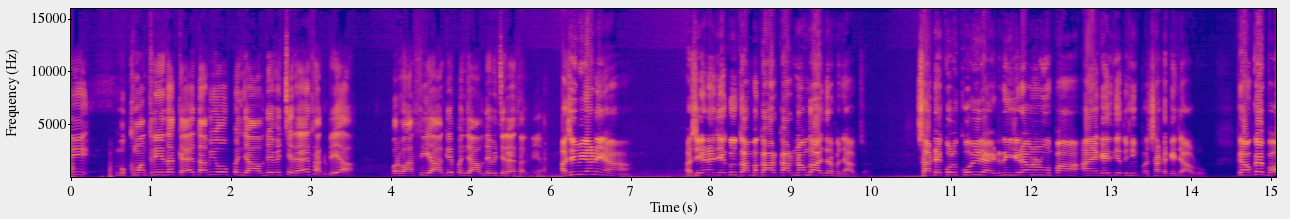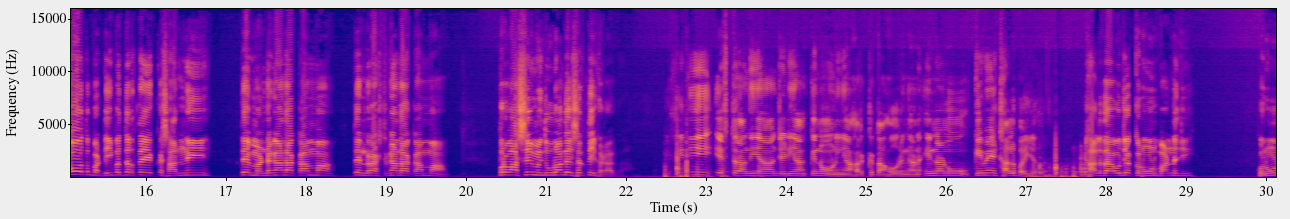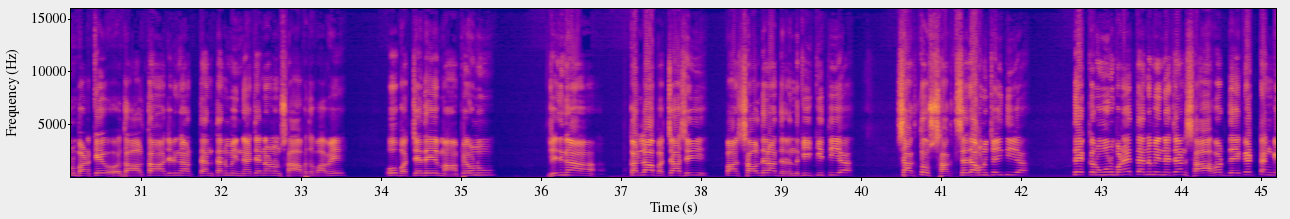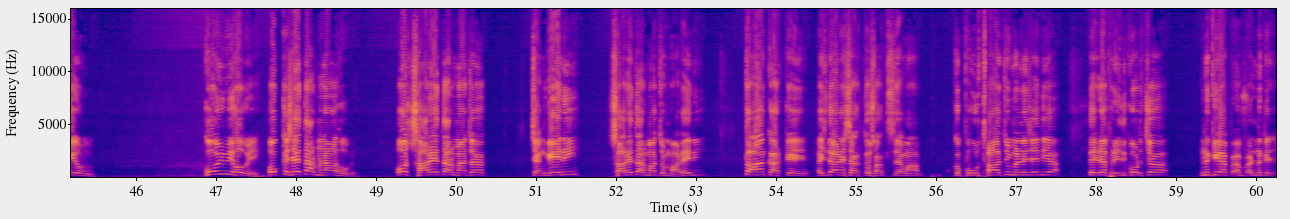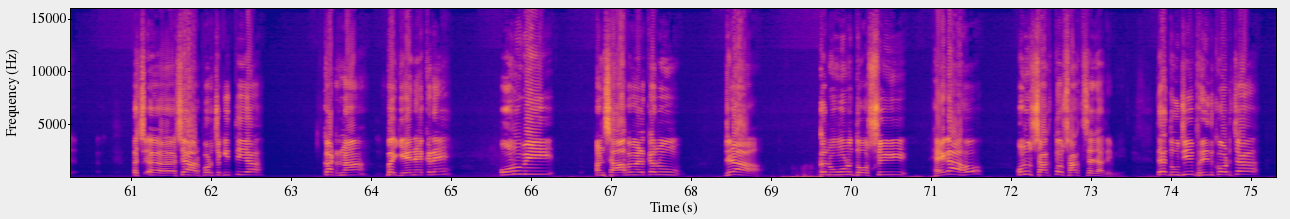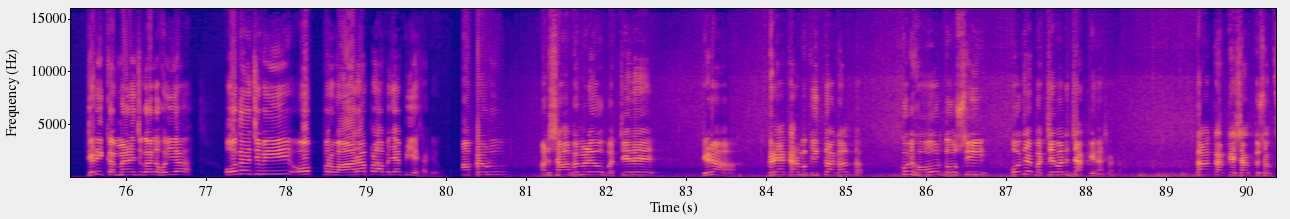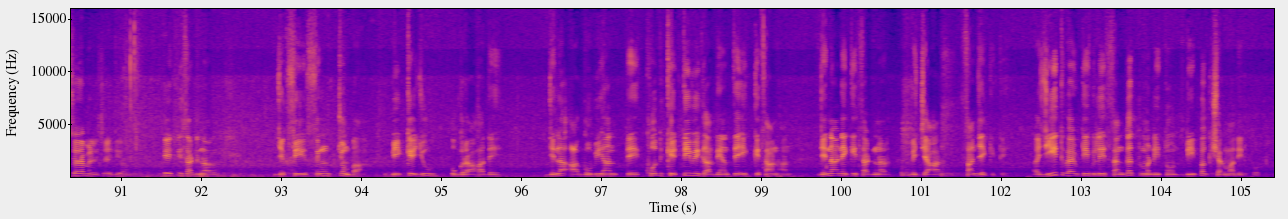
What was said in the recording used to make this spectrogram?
ਜੀ ਮੁੱਖ ਮੰਤਰੀ ਨੇ ਤਾਂ ਕਹਿਤਾ ਵੀ ਉਹ ਪੰਜਾਬ ਦੇ ਵਿੱਚ ਰਹਿ ਸਕਦੇ ਆ। ਪ੍ਰਵਾਸੀ ਆ ਕੇ ਪੰਜਾਬ ਦੇ ਵਿੱਚ ਰਹਿ ਸਕਦੇ ਆ। ਅਸੀਂ ਵੀ ਆਣੇ ਆ ਅਸੀਂ ਆਣੇ ਜੇ ਕੋਈ ਕੰਮਕਾਰ ਕਰਨਾ ਆਉਂਦਾ ਇੱਧਰ ਪੰਜਾਬ 'ਚ। ਸਾਡੇ ਕੋਲ ਕੋਈ ਰਾਈਟ ਨਹੀਂ ਜਿਹੜਾ ਉਹਨਾਂ ਨੂੰ ਆਪਾਂ ਐਂ ਕਹਿ ਦਈਏ ਤੁਸੀਂ ਛੱਡ ਕੇ ਜਾਵੜੋ ਕਿਉਂਕਿ ਬਹੁਤ ਵੱਡੀ ਪੱਧਰ ਤੇ ਕਿਸਾਨੀ ਤੇ ਮੰਡੀਆਂ ਦਾ ਕੰਮ ਆ ਤੇ ਇੰਡਸਟਰੀਆਂ ਦਾ ਕੰਮ ਆ। ਪ੍ਰਵਾਸੀ ਮਜ਼ਦੂਰਾਂ ਦੇ ਸਿਰ ਤੇ ਖੜਾਗਾ ਇਸੀ ਜੀ ਇਸ ਤਰ੍ਹਾਂ ਦੀਆਂ ਜਿਹੜੀਆਂ ਘਿਨਾਉਣੀਆਂ ਹਰਕਤਾਂ ਹੋ ਰਹੀਆਂ ਨੇ ਇਹਨਾਂ ਨੂੰ ਕਿਵੇਂ ਠੱਲ ਪਾਈ ਜਾ ਸਕਦੀ? ਠੱਲ ਦਾ ਉਹ ਜੇ ਕਾਨੂੰਨ ਬਣਨ ਜੀ। ਕਾਨੂੰਨ ਬਣ ਕੇ ਅਦਾਲਤਾਂ ਜਿਹੜੀਆਂ ਤਿੰਨ ਤਿੰਨ ਮਹੀਨਿਆਂ 'ਚ ਇਹਨਾਂ ਨੂੰ ਇਨਸਾਫ ਦਿਵਾਵੇ ਉਹ ਬੱਚੇ ਦੇ ਮਾਪਿਓ ਨੂੰ ਜਿਹਦੀਆਂ ਕੱਲਾ ਬੱਚਾ ਸੀ 5 ਸਾਲ ਦੇ ਨਾਲ ਦਰਿੰਦਗੀ ਕੀਤੀ ਆ ਸਖਤ ਤੋਂ ਸਖਤ ਸਜ਼ਾ ਹੋਣੀ ਚਾਹੀਦੀ ਆ ਤੇ ਕਾਨੂੰਨ ਬਣੇ ਤਿੰਨ ਮਹੀਨੇ 'ਚ ਇਨਸਾਫ ਦੇ ਕੇ ਟੰਗੇ ਉਹਨੂੰ। ਕੋਈ ਵੀ ਹੋਵੇ ਉਹ ਕਿਸੇ ਧਰਮ ਨਾਲ ਹੋਵੇ। ਉਹ ਸਾਰੇ ਧਰਮਾਂ 'ਚ ਚੰਗੇ ਨਹੀਂ, ਸਾਰੇ ਧਰਮਾਂ 'ਚ ਮਾੜੇ ਨਹੀਂ। ਤਾਂ ਕਰਕੇ ਇਸਦਾ ਨੇ ਸਖਤ ਤੋਂ ਸਖਤ ਸਜ਼ਾਵਾਂ ਕਪੂਰਥਲਾ 'ਚ ਵੀ ਮਿਲਣੀ ਚਾਹੀਦੀ ਆ ਤੇ ਜਿਹੜਾ ਫਰੀਦਕੋਟ 'ਚ ਨਗਿਆ ਹੁਸ਼ਿਆਰਪੁਰ 'ਚ ਕੀਤੀ ਆ ਘਟਨਾ, ਭਈਏ ਨੇ ਇੱਕ ਨੇ, ਉਹਨੂੰ ਵੀ ਇਨਸਾਫ ਮਿਲ ਕੇ ਉਹਨੂੰ ਜਿਹੜਾ ਕਾਨੂੰਨ ਦੋਸ਼ੀ ਹੈਗਾ ਉਹ, ਉਹਨੂੰ ਸਖਤ ਤੋਂ ਸਖਤ ਸਜ਼ਾ ਦੇਵੇ। ਤੇ ਦੂਜੀ ਫਰੀਦਕੋਟ 'ਚ ਜਿਹੜੀ ਕੰਮਿਆਣੇ 'ਚ ਗੱਲ ਹੋਈ ਆ ਉਹਦੇ 'ਚ ਵੀ ਉਹ ਪਰਿਵਾਰ ਆ, ਭਲਾ ਪੰਜਾਬੀ ਆ ਸਾਡੇ ਉਹ। ਆਪੇ ਉਹਨੂੰ ਇਨਸਾਫ ਮਿਲੇ, ਉਹ ਬੱਚੇ ਦੇ ਜਿਹੜਾ ਕਿਰਿਆ ਕਰਮ ਕੀਤਾ ਗਲਤ, ਕੋਈ ਹੋਰ ਦੋਸ਼ੀ ਉਹਦੇ ਬੱਚੇ ਵੱਲ ਝਾਕੇ ਨਾ ਛੱਡਾ। ਤਾਂ ਕਰਕੇ ਸਖਤ ਤੋਂ ਸਖਤ ਸਜ਼ਾ ਮਿਲਣੀ ਚਾਹੀਦੀ ਹੈ ਇਹ ਸੀ ਸਾਡੇ ਨਾਲ ਜਗਸੀਰ ਸਿੰਘ ਝੁੰਬਾ, ਬੀਕੇਯੂ ਉਗਰਾਹਾ ਦੇ ਜ਼ਿਲ੍ਹਾ ਆਗੂ ਵੀ ਹਨ ਤੇ ਖੁਦ ਖੇਤੀ ਵੀ ਕਰਦੇ ਹਨ ਤੇ ਇੱਕ ਕਿਸਾਨ ਹਨ, ਜਿਨ੍ਹਾਂ ਨੇ ਕਿ ਸਾਡੇ ਨਾਲ ਵਿਚਾਰ ਸਾਂਝੇ ਕੀਤੇ। ਅਜੀਤ ਵੈਬ ਟੀਵੀ ਲਈ ਸੰਗਤ ਮੰਡੀ ਤੋਂ ਦੀਪਕ ਸ਼ਰਮਾ ਦੀ ਰਿਪੋਰਟ।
